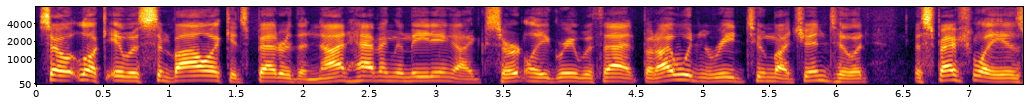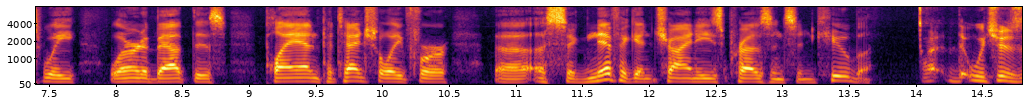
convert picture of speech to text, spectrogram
So look, it was symbolic. It's better than not having the meeting. I certainly agree with that, but I wouldn't read too much into it, especially as we learn about this plan potentially for uh, a significant Chinese presence in Cuba. Uh, which is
